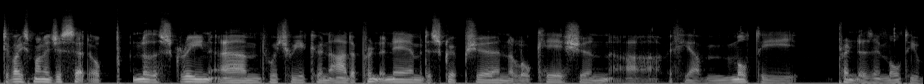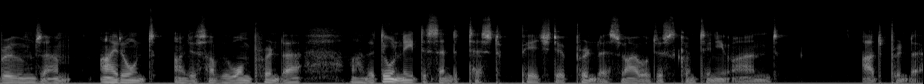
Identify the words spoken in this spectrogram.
device manager set up another screen um, which we can add a printer name, a description, a location. Uh, if you have multi printers in multi rooms, um, I don't. I just have the one printer, and I don't need to send a test page to a printer, so I will just continue and add printer.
